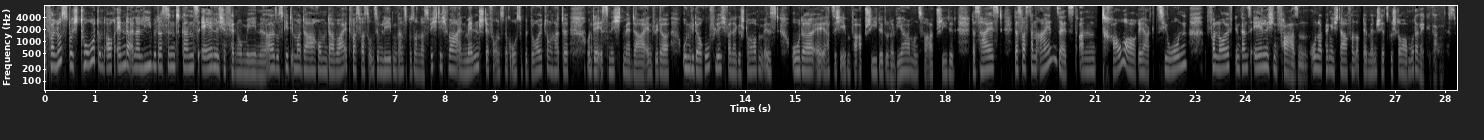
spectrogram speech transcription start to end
Verlust durch Tod und auch Ende einer Liebe, das sind ganz ähnliche Phänomene. Also es geht immer darum, da war etwas, was uns im Leben ganz besonders wichtig war, ein Mensch, der für uns eine große Bedeutung hatte und der ist nicht mehr da, entweder unwiderruflich, weil er gestorben ist, oder er hat sich eben verabschiedet oder wir haben uns verabschiedet. Das heißt, das, was dann einsetzt an Trauerreaktion, verläuft in ganz ähnlichen Phasen, unabhängig davon, ob der Mensch jetzt gestorben oder weggegangen ist.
